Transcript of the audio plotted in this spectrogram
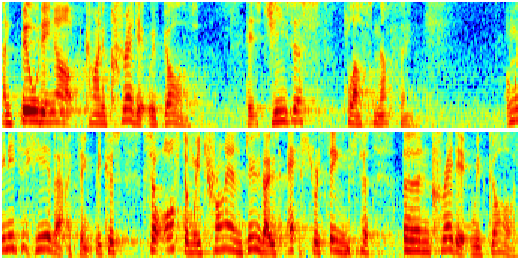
and building up kind of credit with God. It's Jesus plus nothing. And we need to hear that, I think, because so often we try and do those extra things to earn credit with God.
